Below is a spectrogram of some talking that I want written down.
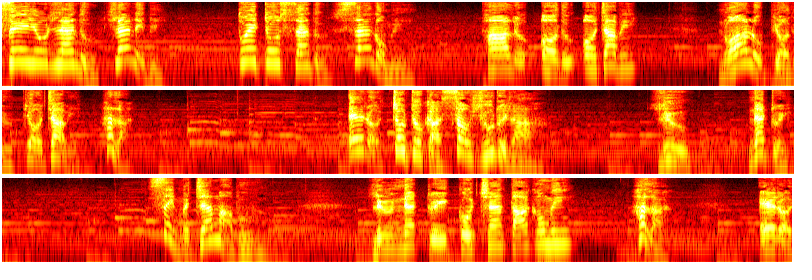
စေယိုလှမ်းသူလှမ်းနေပြီသွေးတိုးစမ်းသူစမ်းကုန်ပြီဖားလို့အော်သူအော်ကြပြီနွားလို့ပျော်သူပျော်ကြပြီဟဟလားအဲ့တော့ကြောက်တော့ကစောက်ယူတွေလားလူနတ်တွေစိတ်မကြမ်းပါဘူး လူနတ်တွေကိုချမ်းသားကုန်ပြီဟတ်လားအဲ့တော့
